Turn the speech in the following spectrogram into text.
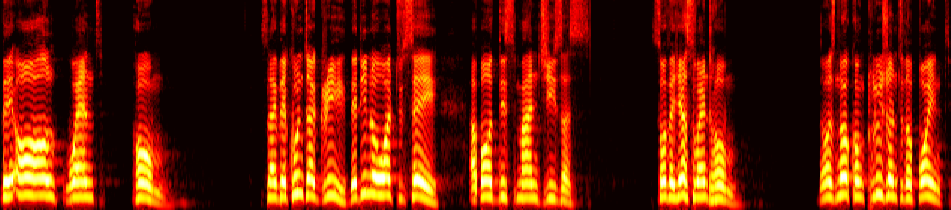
They all went home. It's like they couldn't agree. They didn't know what to say about this man, Jesus. So they just went home. There was no conclusion to the point.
